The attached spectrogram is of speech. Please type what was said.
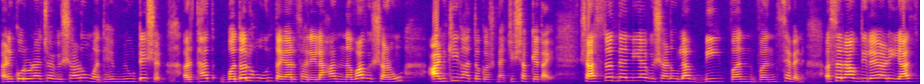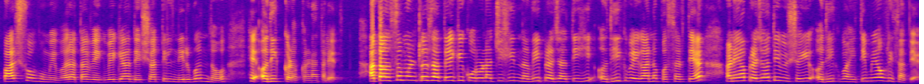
आणि कोरोनाच्या विषाणूमध्ये म्युटेशन अर्थात बदल होऊन तयार झालेला हा नवा विषाणू आणखी घातक असण्याची शक्यता आहे. शास्त्रज्ञांनी या विषाणूला बी वन वन सेवन असं नाव दिलंय आणि याच पार्श्वभूमीवर आता वेगवेगळ्या देशातील निर्बंध हे अधिक कडक करण्यात आले आहेत आता असं म्हटलं जातंय की कोरोनाची ही नवी प्रजाती ही अधिक वेगानं पसरते आणि या प्रजातीविषयी अधिक माहिती मिळवली जाते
